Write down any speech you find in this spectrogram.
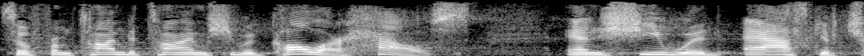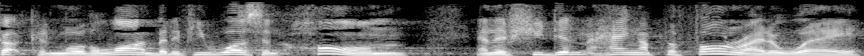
So from time to time, she would call our house and she would ask if Chuck could mow the lawn. But if he wasn't home, and if she didn't hang up the phone right away,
